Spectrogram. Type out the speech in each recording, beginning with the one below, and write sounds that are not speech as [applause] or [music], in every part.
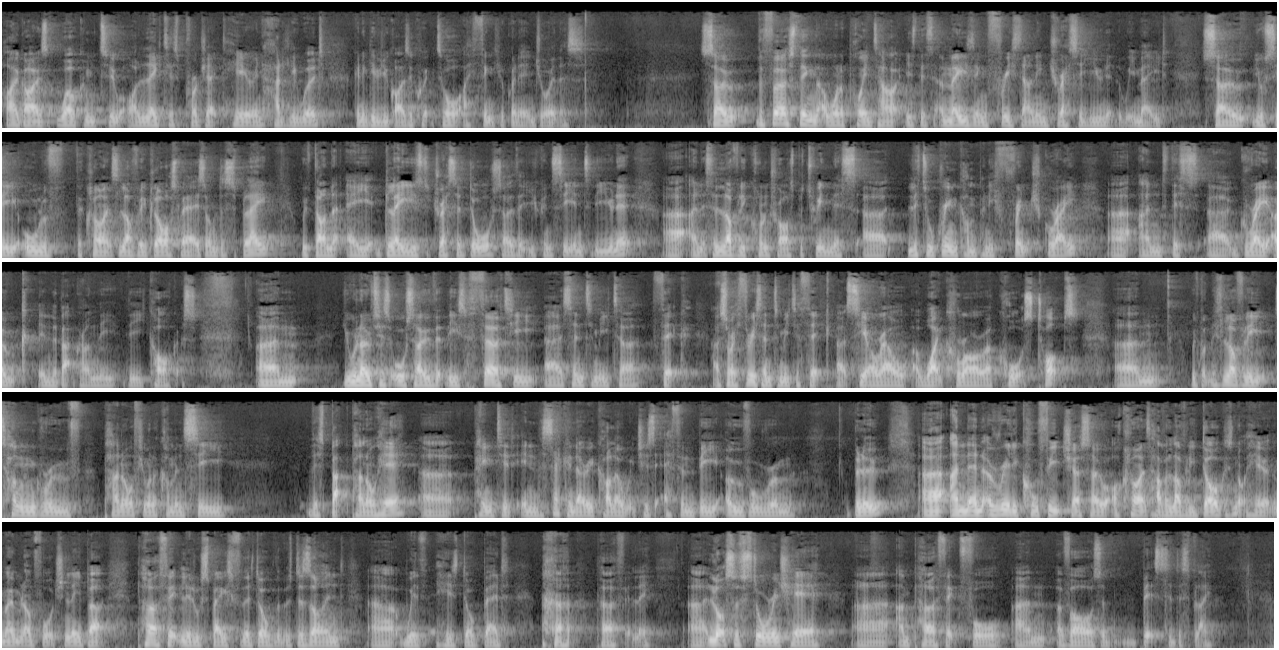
Hi guys, welcome to our latest project here in Hadley Wood. I'm going to give you guys a quick tour. I think you're going to enjoy this. So the first thing that I want to point out is this amazing freestanding dresser unit that we made. So you'll see all of the client's lovely glassware is on display. We've done a glazed dresser door so that you can see into the unit uh, and it's a lovely contrast between this uh, little green company French grey uh, and this uh, grey oak in the background, the, the carcass. Um, you will notice also that these 30 uh, centimetre thick, uh, sorry, 3 centimetre thick uh, CRL uh, white Carrara quartz tops. Um, we've got this lovely tongue and groove panel if you want to come and see this back panel here, uh, painted in the secondary colour, which is F&B Oval Room blue. Uh, and then a really cool feature, so our clients have a lovely dog, it's not here at the moment unfortunately, but perfect little space for the dog that was designed uh, with his dog bed [laughs] perfectly. Uh, lots of storage here uh, and perfect for um, a vase and bits to display.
